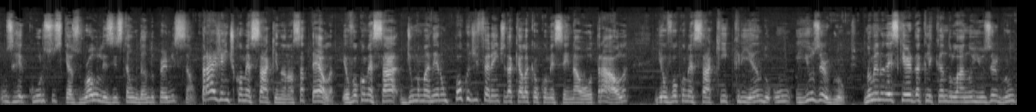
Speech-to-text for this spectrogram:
os recursos que as roles estão dando permissão. Para a gente começar aqui na nossa tela, eu vou começar de uma maneira um pouco diferente daquela que eu comecei na outra aula, e eu vou começar aqui criando um user group. No menu da esquerda, clicando lá no user group,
